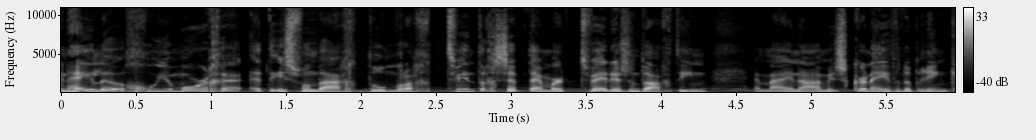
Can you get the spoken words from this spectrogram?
Een hele goede morgen. Het is vandaag donderdag 20 september 2018 en mijn naam is Carne van der Brink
